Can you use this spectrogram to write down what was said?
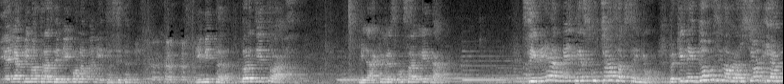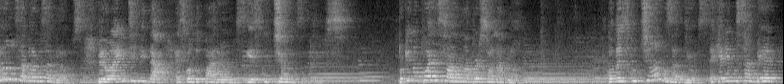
E ele vindo atrás de mim com a manita assim também. Imitando. Todito assim. Mirar que responsabilidade. Se realmente escuchas ao Senhor, porque negamos em oração e hablamos, hablamos, hablamos. Pero a intimidade é quando paramos e escuchamos a Deus. Porque não pode só uma pessoa hablando. Quando escuchamos a Deus, é queremos saber,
